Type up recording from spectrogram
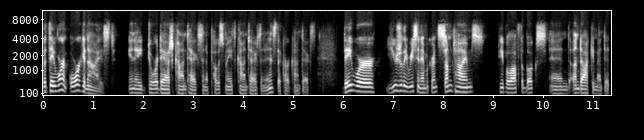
but they weren't organized in a DoorDash context, in a Postmates context, in an Instacart context. They were usually recent immigrants, sometimes people off the books and undocumented,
